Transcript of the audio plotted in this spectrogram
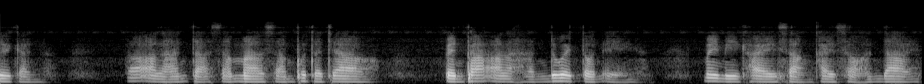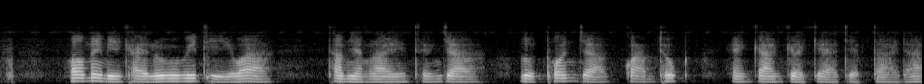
ด้วยกัน พระอาหารหันตสัมมาสัมพุทธเจ้า เป็นพระอาหารหันต์ด้วยตนเอง ไม่มีใครสั่งใครสอนได้ เพราะไม่มีใครรู้วิธีว่าทำอย่างไรถึงจะ หลุดพ้นจากความทุกข์แห่งการเกิดแก่เจ็บตายได้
